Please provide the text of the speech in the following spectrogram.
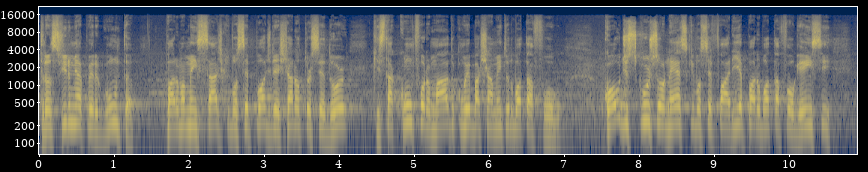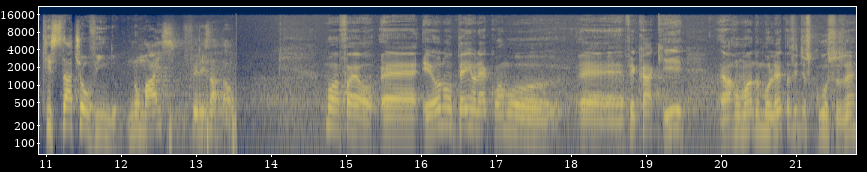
Transfiro minha pergunta para uma mensagem que você pode deixar ao torcedor que está conformado com o rebaixamento do Botafogo. Qual o discurso honesto que você faria para o botafoguense que está te ouvindo? No mais, Feliz Natal. Bom, Rafael, é, eu não tenho né, como é, ficar aqui arrumando muletas e discursos. Né?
